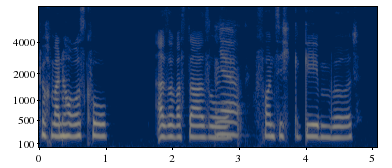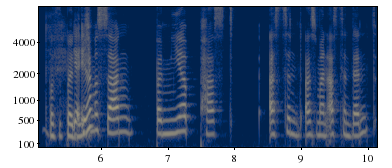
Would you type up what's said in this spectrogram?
durch mein Horoskop. Also was da so Ja. von sich gegeben wird. Was ist bei Ja, dir? ich muss sagen, bei mir passt Aszend also mein Aszendent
